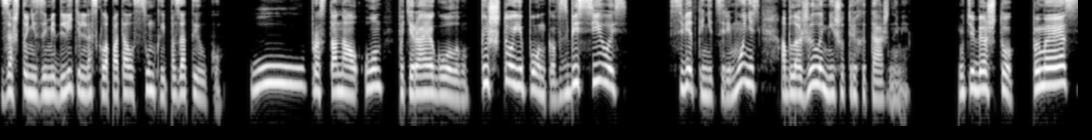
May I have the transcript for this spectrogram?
за что незамедлительно склопотал сумкой по затылку. У, простонал он, потирая голову. «Ты что, японка, взбесилась?» Светка, не церемонясь, обложила Мишу трехэтажными. «У тебя что, ПМС?»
